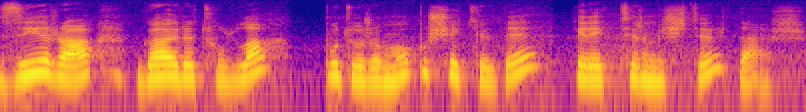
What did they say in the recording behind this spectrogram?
Zira gayretullah bu durumu bu şekilde gerektirmiştir der.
